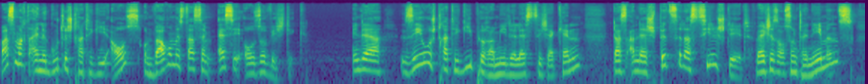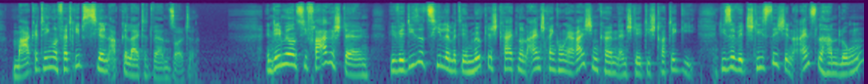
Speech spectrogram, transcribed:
Was macht eine gute Strategie aus und warum ist das im SEO so wichtig? In der SEO-Strategiepyramide lässt sich erkennen, dass an der Spitze das Ziel steht, welches aus Unternehmens-, Marketing- und Vertriebszielen abgeleitet werden sollte. Indem wir uns die Frage stellen, wie wir diese Ziele mit den Möglichkeiten und Einschränkungen erreichen können, entsteht die Strategie. Diese wird schließlich in Einzelhandlungen,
